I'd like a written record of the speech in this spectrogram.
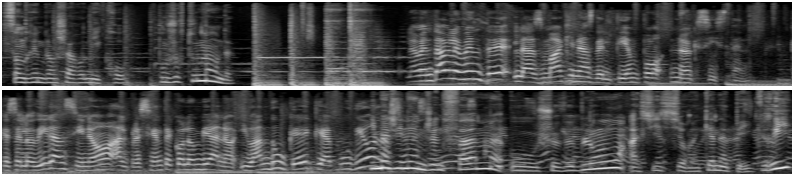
Sandrine Blanchard au micro. Bonjour tout le monde. Lamentablemente, las máquinas del tiempo no existen. Que se lo digan sino al presidente colombiano Iván Duque, que acudió. Imaginez une jeune femme aux cheveux blonds, assise sur un canapé gris.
